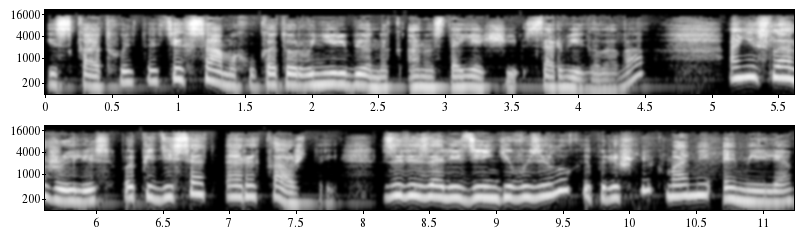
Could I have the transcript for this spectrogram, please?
из Катхульта, тех самых, у которого не ребенок, а настоящий сорви-голова, они сложились по 50 эры каждый, завязали деньги в узелок и пришли к маме Эмиля.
